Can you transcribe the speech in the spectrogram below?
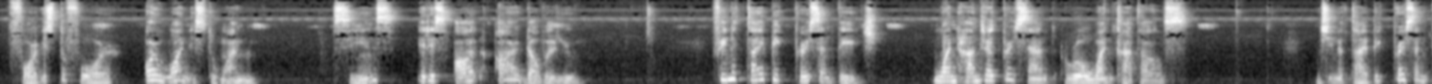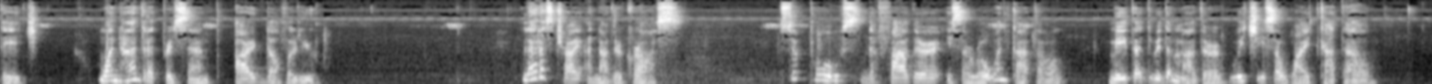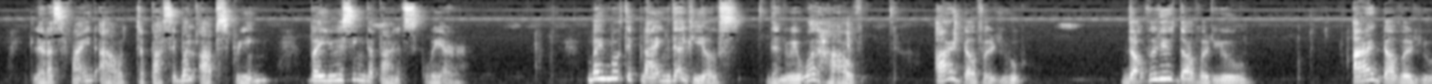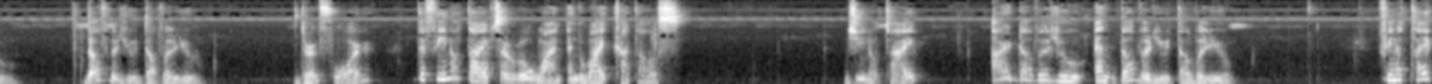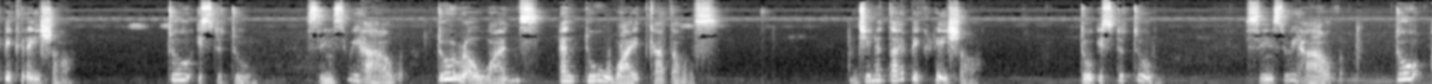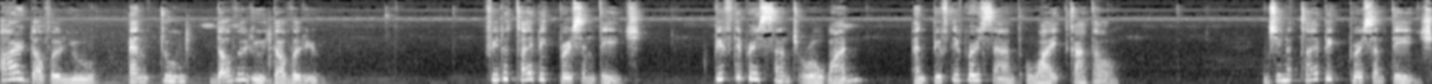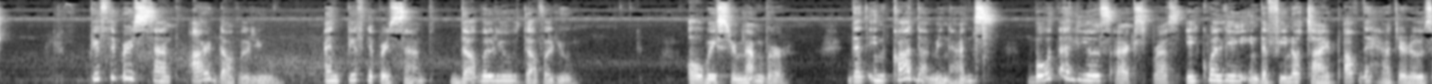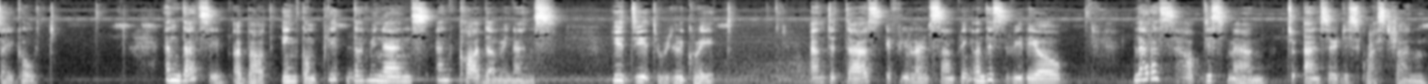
4 is to 4 or 1 is to 1 since it is all RW. Phenotypic percentage 100% roan cattle. Genotypic percentage 100% RW. Let us try another cross. Suppose the father is a roan cattle mated with the mother which is a white cattle. Let us find out the possible offspring by using the Punnett square. By multiplying the alleles, then we will have RW, WW, RW, WW. Therefore, the phenotypes are roan and white cattle. Genotype RW and WW. Phenotypic ratio 2 is to 2 since we have 2 roans and 2 white cattle. Genotypic ratio 2 is to 2 since we have 2 RW and 2 WW. Phenotypic percentage 50% roan and 50% white cattle. Genotypic percentage 50% RW and 50% WW. Always remember that in codominance, both alleles are expressed equally in the phenotype of the heterozygote. And that's it about incomplete dominance and codominance. You did really great. And to test if you learned something on this video, let us help this man to answer this question.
